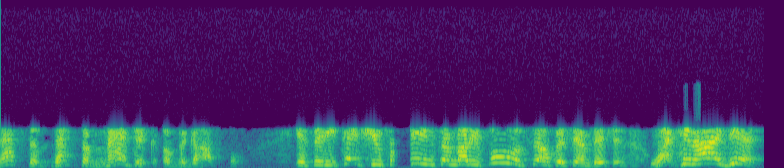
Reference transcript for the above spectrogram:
That's the, that's the magic of the gospel. Is that he takes you from being somebody full of selfish ambition, what can I get?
